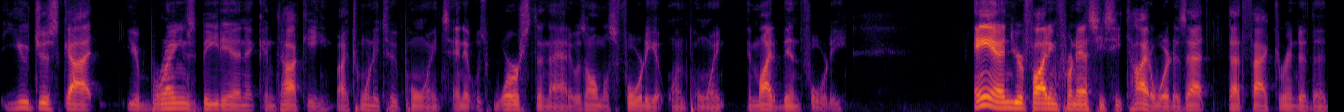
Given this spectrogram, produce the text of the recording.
you just got your brains beat in at Kentucky by 22 points, and it was worse than that. It was almost 40 at one point. It might have been 40. And you're fighting for an SEC title. Where does that that factor into the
